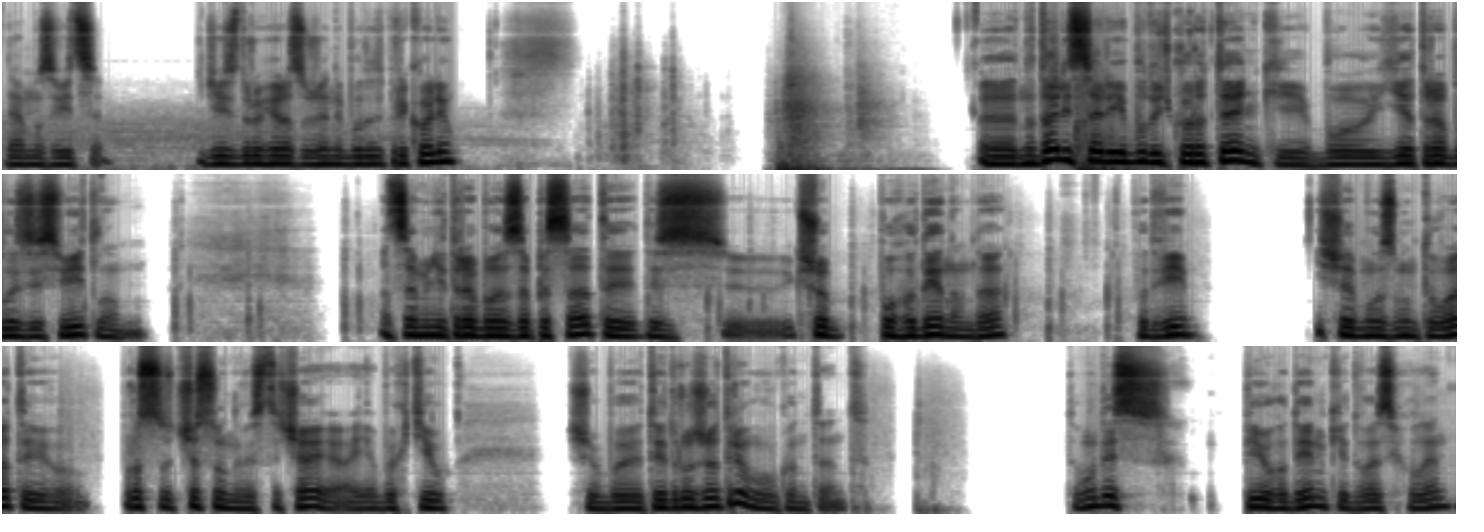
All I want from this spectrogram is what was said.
Йдемо звідси. Надіюсь, другий раз вже не буде приколів. Е, надалі серії будуть коротенькі, бо є трабли зі світлом. А це мені треба записати десь, е, якщо по годинам, да? По дві. І ще можу змонтувати його. Просто часу не вистачає, а я би хотів, щоб ти, друже, отримував контент. Тому десь півгодинки, 20 хвилин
